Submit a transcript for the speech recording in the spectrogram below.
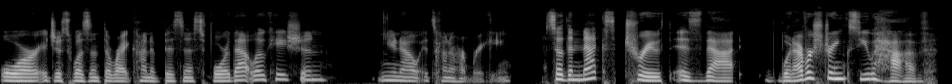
or it just wasn't the right kind of business for that location. You know, it's kind of heartbreaking. So the next truth is that whatever strengths you have,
